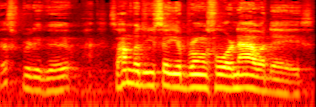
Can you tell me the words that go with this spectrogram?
That's pretty good. So how much do you say your brooms for nowadays?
